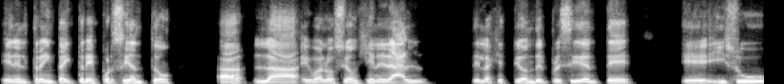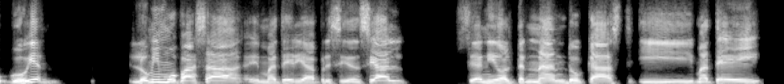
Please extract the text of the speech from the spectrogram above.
en el 33% a la evaluación general de la gestión del presidente eh, y su gobierno. Lo mismo pasa en materia presidencial, se han ido alternando Cast y Matei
